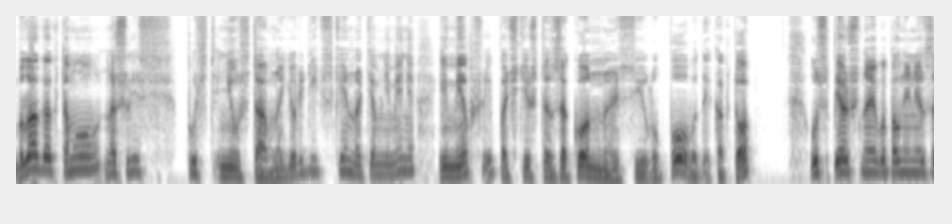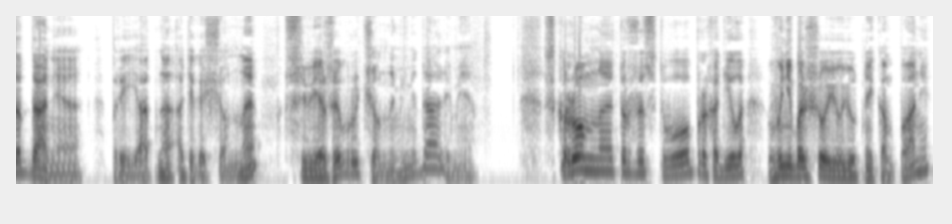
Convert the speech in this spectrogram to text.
Благо, к тому нашлись пусть неуставно юридические, но тем не менее имевшие почти что законную силу поводы, как то успешное выполнение задания, приятно отягощенное свежеврученными медалями. Скромное торжество проходило в небольшой уютной компании,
